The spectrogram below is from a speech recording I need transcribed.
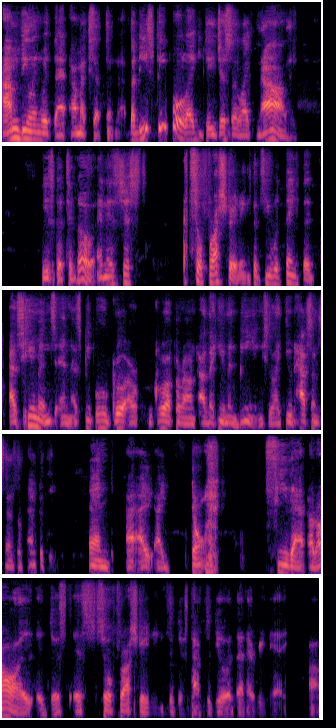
I'm dealing with that. I'm accepting that. But these people, like, they just are like, nah, like he's good to go, and it's just it's so frustrating because you would think that as humans and as people who grew grew up around other human beings, like you'd have some sense of empathy, and I I, I don't see that at all. It, it just is so frustrating to just have to deal with that every day. Um,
